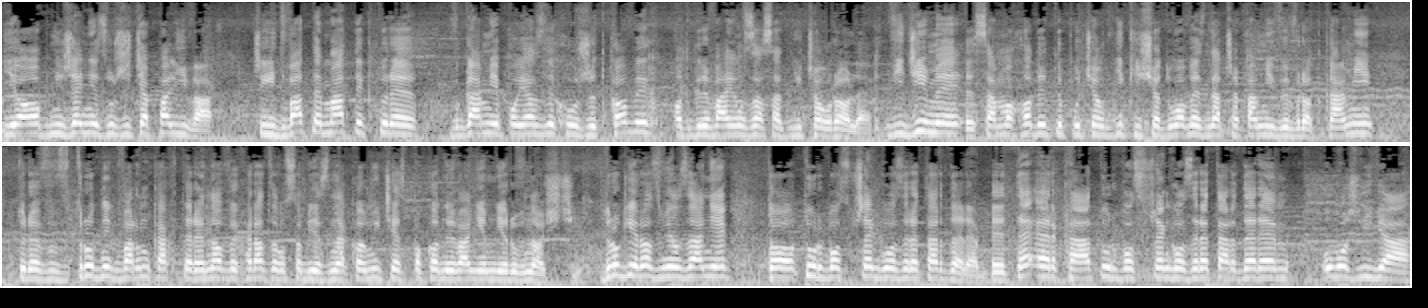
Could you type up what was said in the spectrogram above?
i o obniżenie zużycia paliwa. Czyli dwa tematy, które w gamie pojazdów użytkowych odgrywają zasadniczą rolę. Widzimy samochody typu ciągniki siodłowe z naczepami wywrotkami, które w, trudnych warunkach terenowych radzą sobie znakomicie z pokonywaniem nierówności. Drugie rozwiązanie to turbosprzęgło z retarderem. TRK turbosprzęgło z retarderem umożliwia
